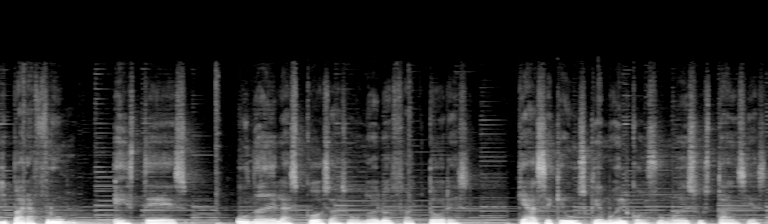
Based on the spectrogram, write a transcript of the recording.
Y para Froome, este es una de las cosas uno de los factores que hace que busquemos el consumo de sustancias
